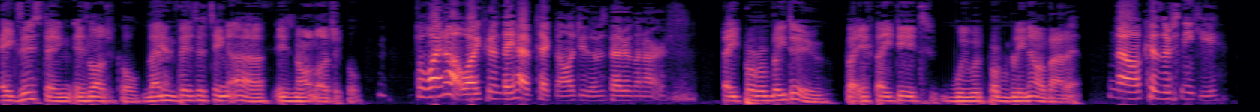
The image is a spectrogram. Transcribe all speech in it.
existing is logical. Them Yes. visiting Earth is not logical. But why not? Why couldn't they have technology that was better than ours? They probably do, but if they did, we would probably know about it. No, cause they're sneaky.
